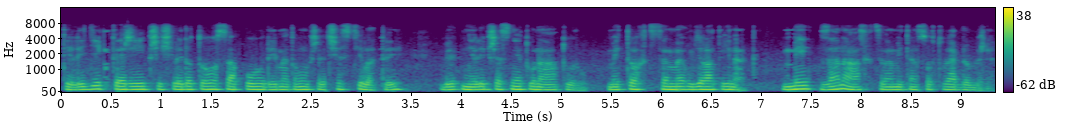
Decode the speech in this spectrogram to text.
ty lidi, kteří přišli do toho SAPu, dejme tomu před 6 lety, by měli přesně tu náturu. My to chceme udělat jinak. My za nás chceme mít ten software dobře.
